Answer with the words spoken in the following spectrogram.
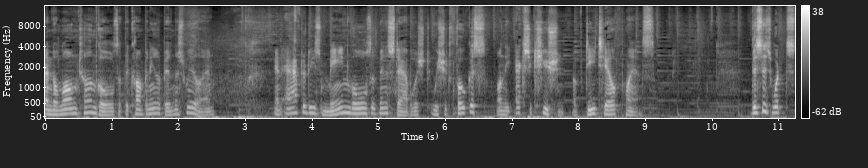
and the long term goals of the company or business we are in. And after these main goals have been established, we should focus on the execution of detailed plans. This is what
